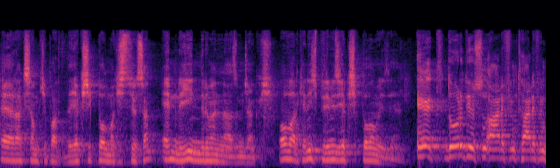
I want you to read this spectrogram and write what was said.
Eğer akşamki partide yakışıklı olmak istiyorsan Emre'yi indirmen lazım Cankış. O varken hiçbirimiz yakışıklı olamayız yani. Evet doğru diyorsun Arif'im tarifim.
